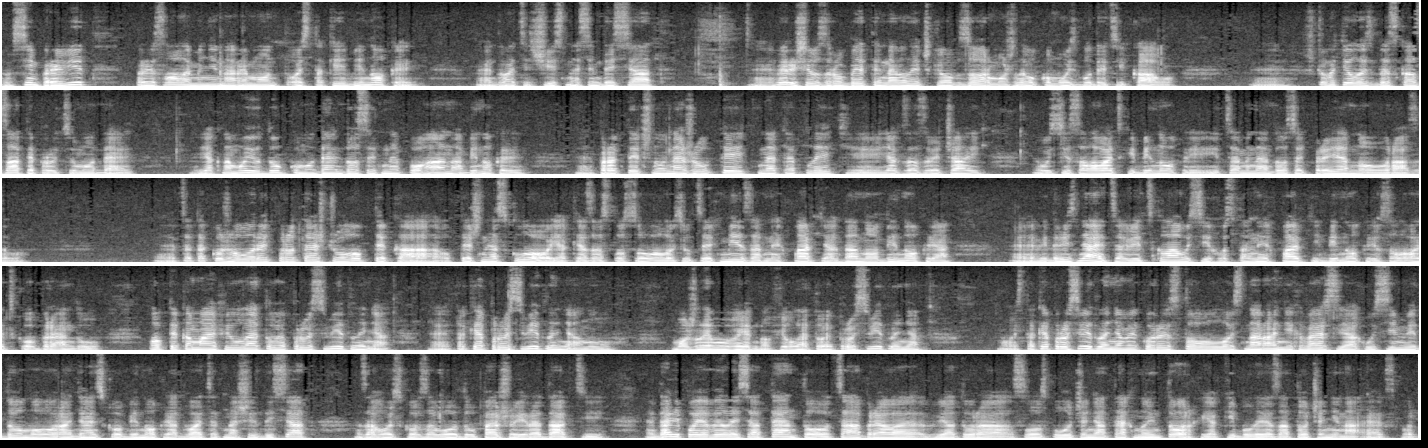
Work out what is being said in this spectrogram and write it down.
Всім привіт! Прислали мені на ремонт ось такий бінокль е, 26 на 70. Е, Вирішив зробити невеличкий обзор, можливо, комусь буде цікаво. Е, Що хотілося би сказати про цю модель. Як на мою думку, модель досить непогана. Бінокль е, практично не жовтить, не теплить, е, як зазвичай усі салаватські біноклі. І це мене досить приємно вразило. Це також говорить про те, що оптика, оптичне скло, яке застосовувалось у цих мізерних партіях даного бінокля, е, відрізняється від скла усіх остальних партій біноклів салаватського бренду. Оптика має фіолетове просвітлення. Е, Таке просвітлення, ну, можливо, видно, фіолетове просвітлення. Ось таке просвітлення використовувалось на ранніх версіях усім відомого радянського бінокля 20 на 60 Загорського заводу першої редакції. Далі появилися Тенто, це абревіатура словосполучення Техноінторг, які були заточені на експорт.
